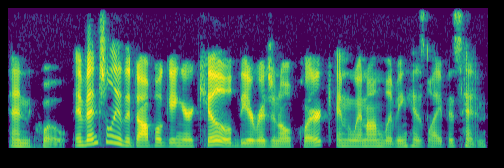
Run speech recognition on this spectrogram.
End quote. Eventually, the doppelganger killed the original clerk and went on living his life as him.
